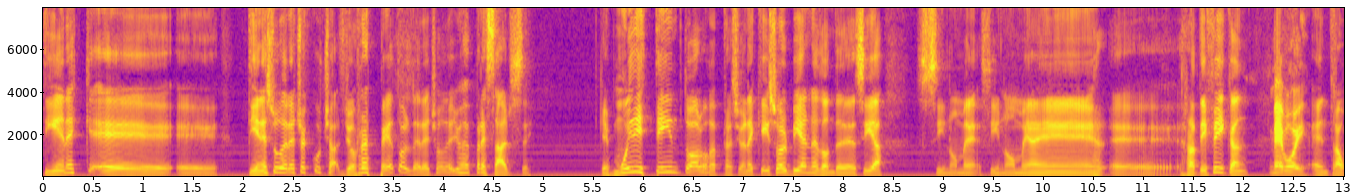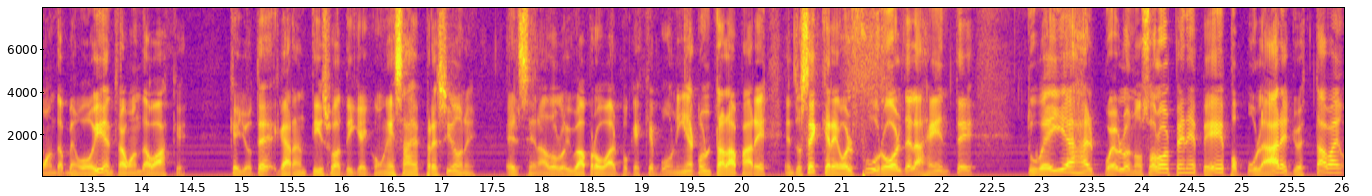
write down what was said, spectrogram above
tienes que, eh, eh, tiene su derecho a escuchar. Yo respeto el derecho de ellos a expresarse, que es muy distinto a las expresiones que hizo el viernes donde decía, si no me, si no me eh, ratifican, Me voy. entra Wanda, me voy, entra Wanda Vázquez. Que yo te garantizo a ti que con esas expresiones el Senado lo iba a aprobar, porque es que ponía contra la pared. Entonces creó el furor de la gente. Tú veías al pueblo, no solo el PNP, populares. Yo estaba eh,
